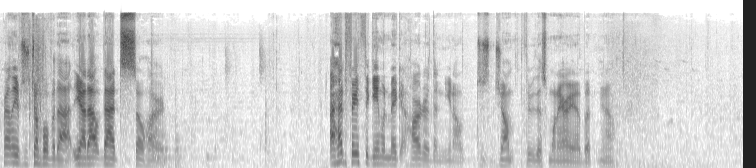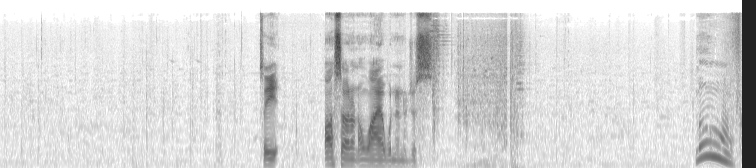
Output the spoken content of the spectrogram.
Apparently, you just jump over that. Yeah, that that's so hard. I had faith the game would make it harder than you know just jump through this one area, but you know. See, also, I don't know why I wouldn't have just... Move!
